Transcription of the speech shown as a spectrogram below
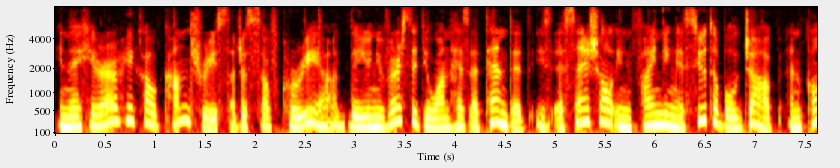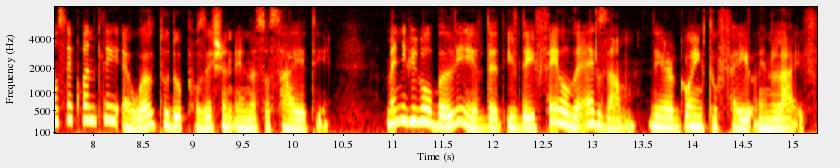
In a hierarchical country such as South Korea, the university one has attended is essential in finding a suitable job and consequently a well to do position in a society. Many people believe that if they fail the exam, they are going to fail in life.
